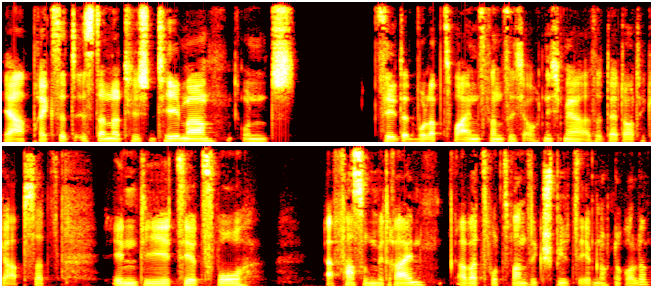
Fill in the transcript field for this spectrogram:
Ja, Brexit ist dann natürlich ein Thema und zählt dann wohl ab 22 auch nicht mehr, also der dortige Absatz in die CO2-Erfassung mit rein. Aber 2020 spielt es eben noch eine Rolle.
